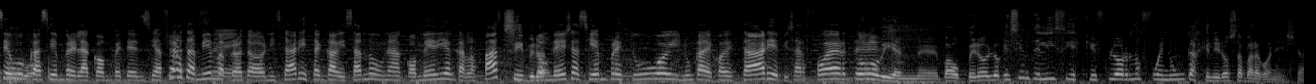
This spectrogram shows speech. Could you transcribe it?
qué la se tuvo. busca siempre la competencia? Flor también va a protagonizar y está encabezando una comedia en Carlos Paz, Sí, pero- donde ella siempre estuvo y nunca dejó de estar y de pisar fuerte. Todo bien, eh, Pau, pero lo que siente Lizzy es que Flor no fue nunca generosa para con ella,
